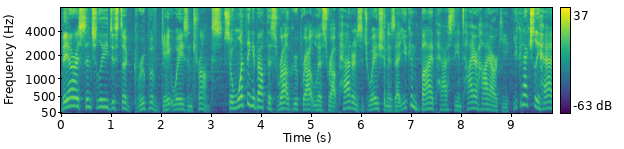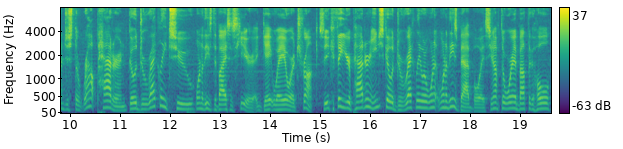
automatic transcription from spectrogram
They are essentially just a group of gateways and trunks. So one thing about this route group, route list, route pattern situation is that you can bypass the entire hierarchy. You can actually have just the route pattern go directly to one of these devices here, a gateway or a trunk. So you configure your pattern and you just go directly to one of these bad boys. You don't have to worry about the whole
